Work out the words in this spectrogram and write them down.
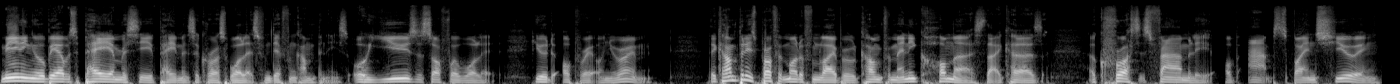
meaning you'll be able to pay and receive payments across wallets from different companies or use a software wallet you would operate on your own. The company's profit model from Libra would come from any commerce that occurs across its family of apps by ensuring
